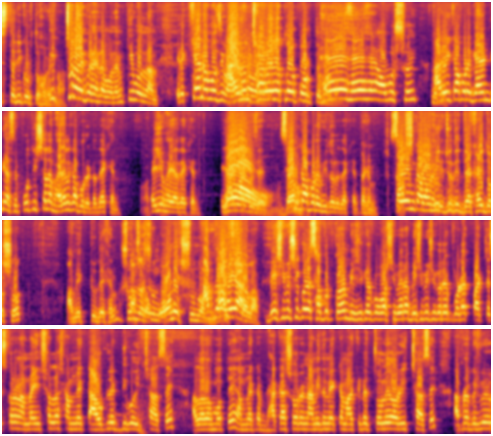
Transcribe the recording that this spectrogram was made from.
ইস্তারি করতে হবে না। কিচ্ছু লাগবে না এটা বলে কি বললাম? এটা কেন বুঝি আয়রন ছাড়াই আপনারা পড়তে পারবেন হ্যাঁ হ্যাঁ হ্যাঁ অবশ্যই। আর এই কাপড়ে গ্যারান্টি আছে সালে ভাইরাল কাপড় এটা দেখেন। এই যে ভাইয়া দেখেন। সেম কাপড়ের ভিতরে দেখেন। দেখেন সেম। যদি দেখাই দর্শক আমি একটু দেখেন সুন্দর সুন্দর। অনেক সুন্দর আপনারা বেশি বেশি করে সাপোর্ট করেন বেশি করে প্রবাসী ভাইরা বেশি বেশি করে প্রোডাক্ট পারচেজ করেন। আমরা ইনশাল্লাহ সামনে একটা আউটলেট দিব ইচ্ছা আছে। আল্লাহ রহমতে আমরা একটা ঢাকা শহরে নামি দামি একটা মার্কেটে চলে যাওয়ার ইচ্ছা আছে। আপনারা বেশি বেশি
